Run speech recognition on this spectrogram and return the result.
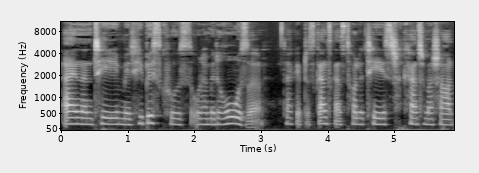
einen Tee mit Hibiskus oder mit Rose. Da gibt es ganz, ganz tolle Tees. Kannst du mal schauen.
